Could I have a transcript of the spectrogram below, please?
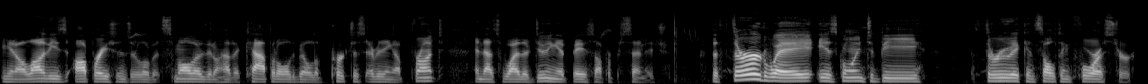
you know, a lot of these operations are a little bit smaller. They don't have the capital to be able to purchase everything up front, and that's why they're doing it based off a percentage. The third way is going to be through a consulting forester.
